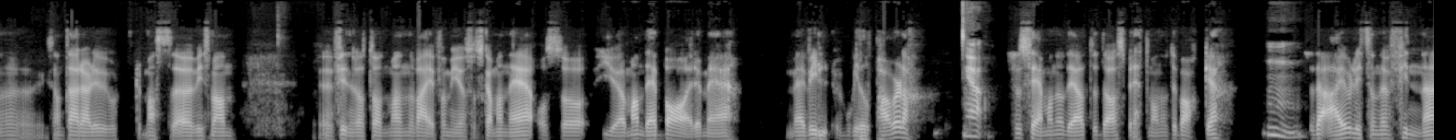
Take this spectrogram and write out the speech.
eh? Der er det jo gjort masse Hvis man finner ut at man veier for mye, og så skal man ned, og så gjør man det bare med, med will, willpower, da. Ja. Så ser man jo det at da spretter man jo tilbake. Mm. Så det er jo litt sånn å finne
